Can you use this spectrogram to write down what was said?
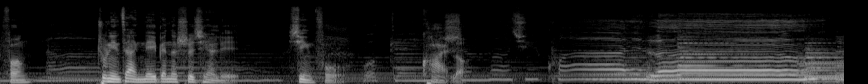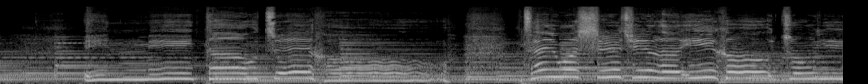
风，祝你在你那边的世界里幸福快乐。隐秘到最后，在我失去了以后，终于，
